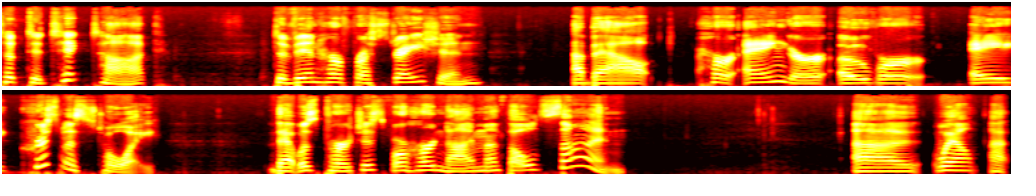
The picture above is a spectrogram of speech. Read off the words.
took to TikTok to vent her frustration about her anger over a Christmas toy that was purchased for her nine month old son. Uh, well, I,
